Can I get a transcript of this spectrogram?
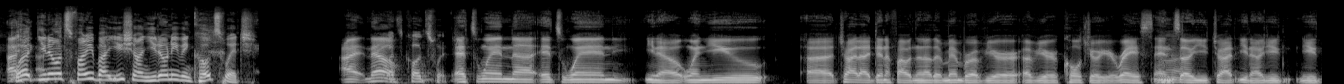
I, What you know? What's funny about you, Sean? You don't even code switch. I no What's code switch? it's when uh, it's when you know when you uh, try to identify with another member of your of your culture or your race. And so you try you know you you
